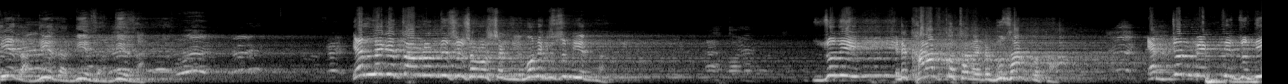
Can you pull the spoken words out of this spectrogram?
দিয়ে যা দিয়ে যা দিয়ে যা দিয়ে যা। এর লেগে তো আমরা দেশের নিয়ে মনে কিছু নিয়ে না। যদি এটা খারাপ কথা না, এটা বোঝার কথা। একজন ব্যক্তি যদি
